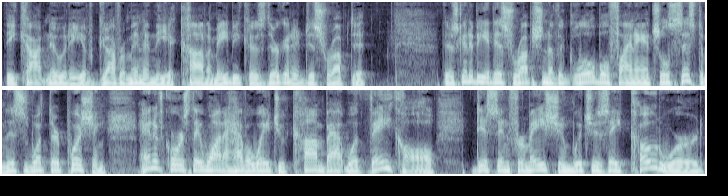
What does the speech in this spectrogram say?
the continuity of government and the economy, because they're going to disrupt it, there's going to be a disruption of the global financial system. This is what they're pushing. And of course, they want to have a way to combat what they call disinformation, which is a code word.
